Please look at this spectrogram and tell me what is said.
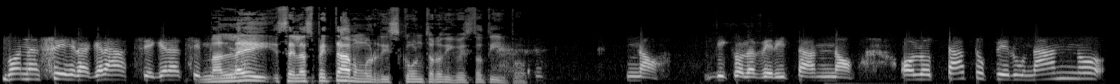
Buonasera, grazie, grazie mille. Ma lei se l'aspettava un riscontro di questo tipo? No, dico la verità, no. Ho lottato per un anno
